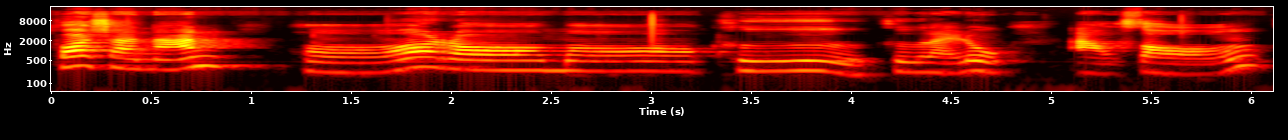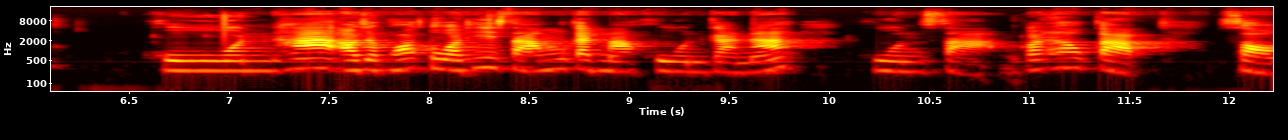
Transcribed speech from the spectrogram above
เพราะฉะนั้นหอรอมอคือ คืออะไรลูก อาสองคูณห้าเอาเฉพาะตัวที่ซ้ำกันมาคูณกันนะ คูณสามก็เท่ากับสอง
